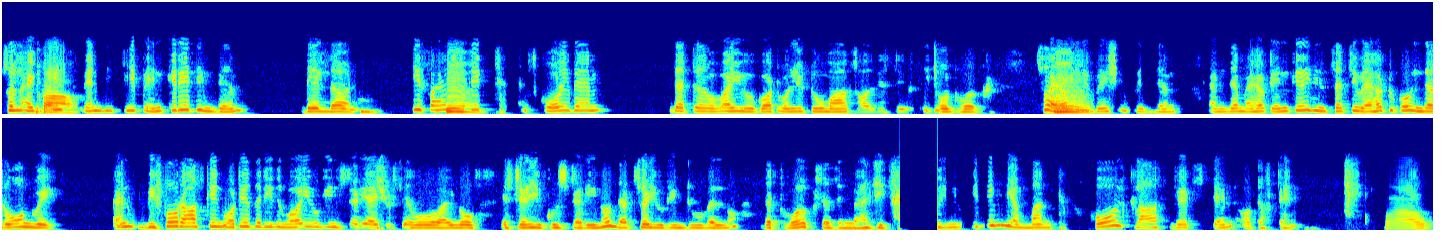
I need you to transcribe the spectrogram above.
So like Wow. this, when we keep encouraging them, they learn. Hmm. If I Hmm. strict and scold them that uh, why you got only 2 marks, all these things, it won't work. So I have to Hmm. be patient with them. And then I have to encourage in such a way. I have to go in their own way. And before asking what is the reason why you didn't study, I should say, oh, I know yesterday you could study. No, that's why you didn't do well. No, that works as a magic. Within a month, whole class gets 10 out of 10. wow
